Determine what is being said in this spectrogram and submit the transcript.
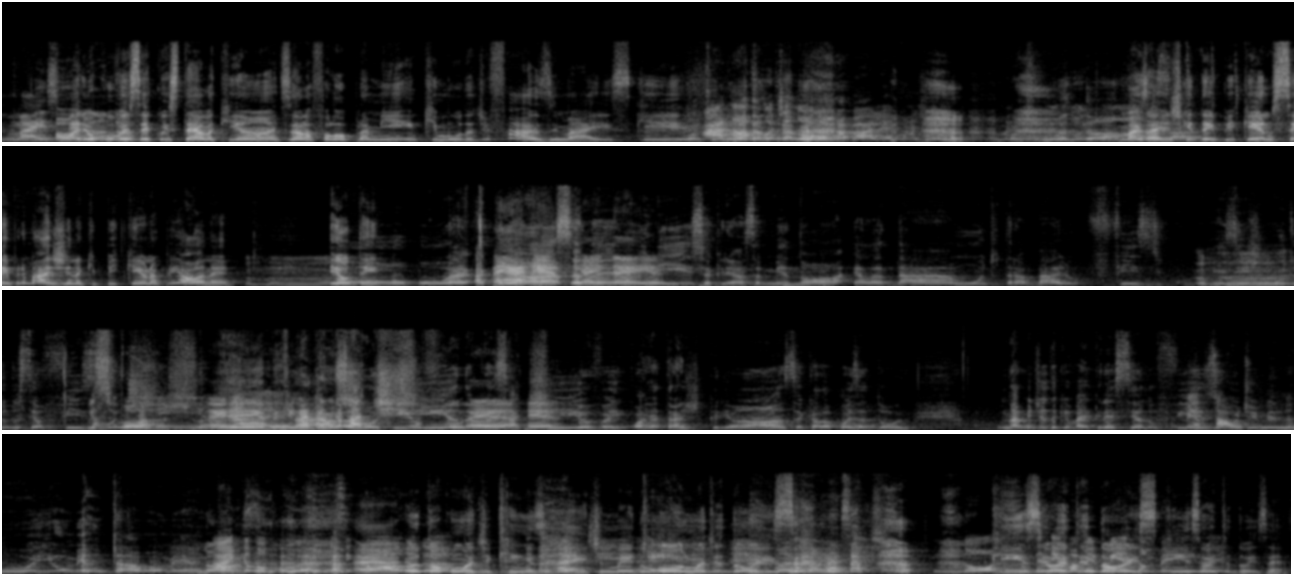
Mas Olha, eu pegando- conversei com a Estela aqui antes, ela falou pra mim que muda de fase, mas que. Ah, Continua não, dando continua trabalho. trabalho, é, imagina. Continua 18 dando. Mas a gente que tem pequeno sempre imagina que pequeno é pior, né? Eu tenho. O, o- a, a É, é, criança, porque a né, ideia- no início, a criança menor, ela dá muito trabalho físico. Exige muito do seu físico. Esforço, é, Né? fica Aquela cansativo, rotina é, cansativa, e corre atrás de criança, aquela coisa toda. Na medida que vai crescendo, o físico Mental. diminui e o mental aumenta. Nossa. Ai, que loucura. Psicóloga. É, eu tô com uma de 15, gente. No meio do bolo, uma de 2. Nossa, 15, você tem uma 8 e bebê 2. também, 15, né? 8 e 2, é.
